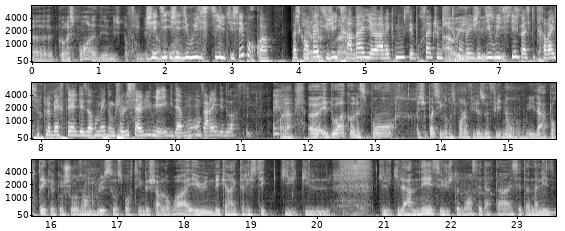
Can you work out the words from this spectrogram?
euh, correspond à l'ADN du Sporting J'ai dit, j'ai dit Will Steele, tu sais pourquoi? Parce Parce qu'en fait, il travaille euh, avec nous, c'est pour ça que je me suis Ah oui, trompée. J'ai oui, dit Will. Steele parce qu'il travaille sur Club RTL désormais, donc je le salue, mais évidemment, on parlait d'Edouard Steele. Voilà. Euh, Edouard correspond, je sais pas s'il correspond à la philosophie, non. Il a apporté quelque chose en plus au Sporting de Charleroi et une des caractéristiques qui- qu'il a amené, c'est justement ces datas et cette analyse.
